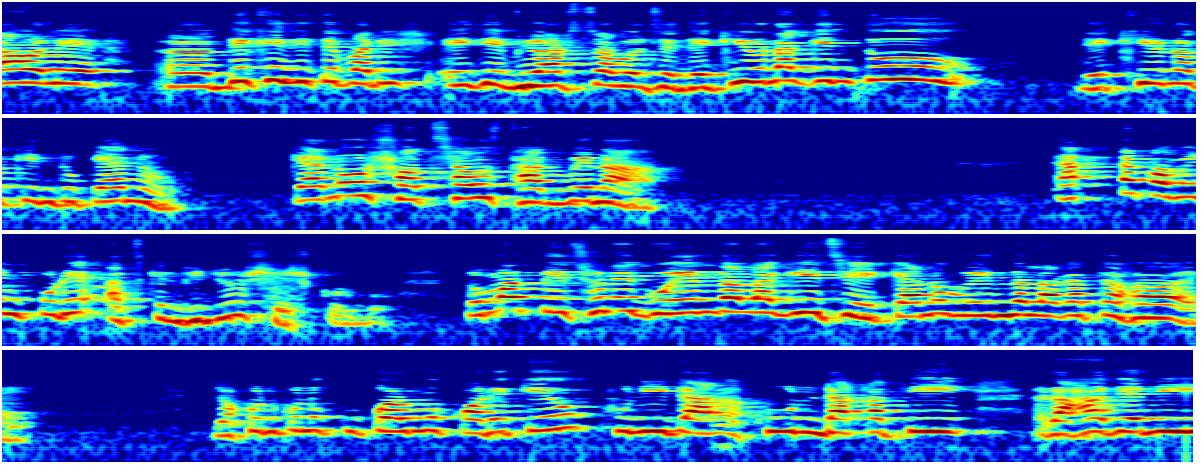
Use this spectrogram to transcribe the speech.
তাহলে দেখিয়ে দিতে পারিস। এই যে ভিউয়ার্সরা বলছে, দেখিও না কিন্তু, দেখিও না কিন্তু কেন? কেন সৎসাহস থাকবে না? একটা কমেন্ট পড়ে আজকের ভিডিও শেষ করব। তোমার পেছনে গোয়েন্দা লাগিয়েছে, কেন গোয়েন্দা লাগাতে হয়? যখন কোনো কুকর্ম করে কেউ, খুনি ডা, খুন ডাকাতি, রাহাজানি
